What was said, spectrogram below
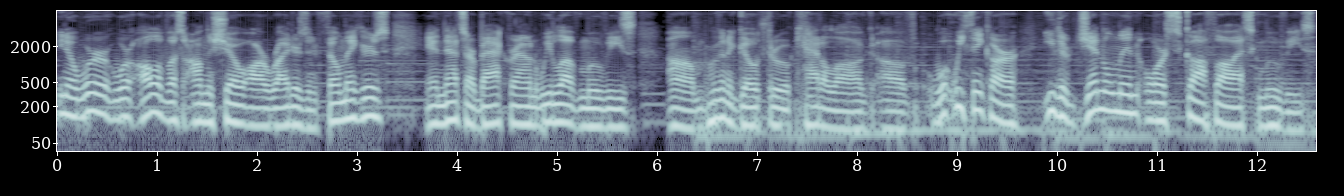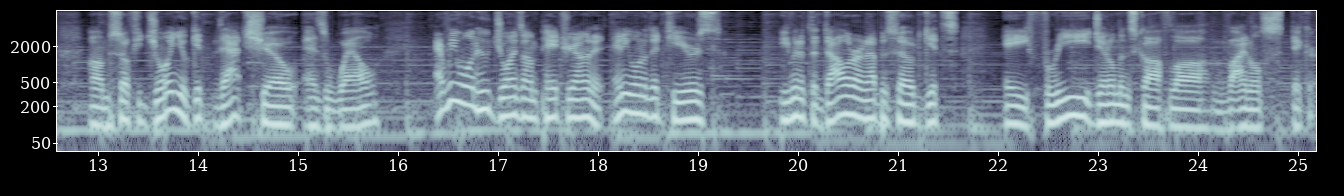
you know we're we're all of us on the show are writers and filmmakers, and that's our background. We love movies. Um, we're gonna go through a catalog of what we think are either gentleman or scofflaw esque movies. Um, so if you join, you'll get that show as well. Everyone who joins on Patreon at any one of the tiers, even at the dollar an episode, gets a free Gentleman Scofflaw vinyl sticker,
